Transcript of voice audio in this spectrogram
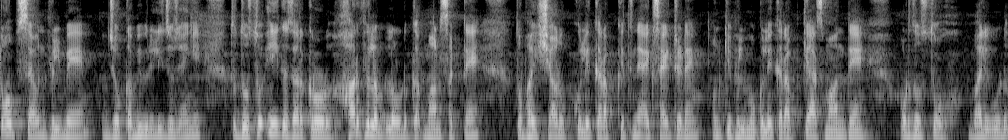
टॉप सेवन फ़िल्में हैं, जो कभी भी रिलीज़ हो जाएँगी। तो दोस्तों, एक हज़ार करोड़ हर फ़िल्म लोड मान सकते हैं। तो भाई, शाहरुख को लेकर आप कितने एक्साइटेड हैं, उनकी फ़िल्मों को लेकर आप क्या मानते हैं? और दोस्तों बॉलीवुड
